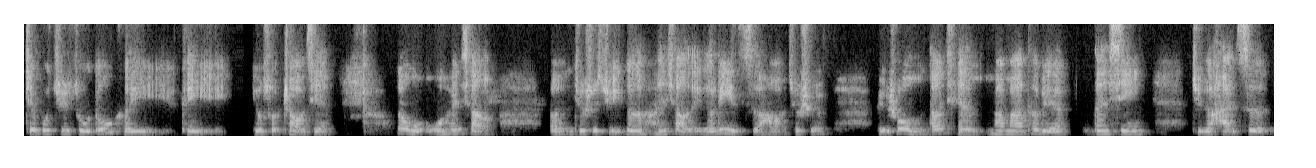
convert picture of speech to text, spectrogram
这部剧组都可以可以有所照见。那我我很想，嗯，就是举一个很小的一个例子哈，就是比如说我们当前妈妈特别担心这个孩子，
